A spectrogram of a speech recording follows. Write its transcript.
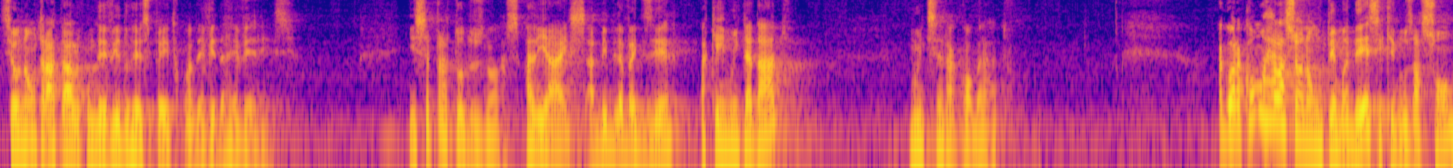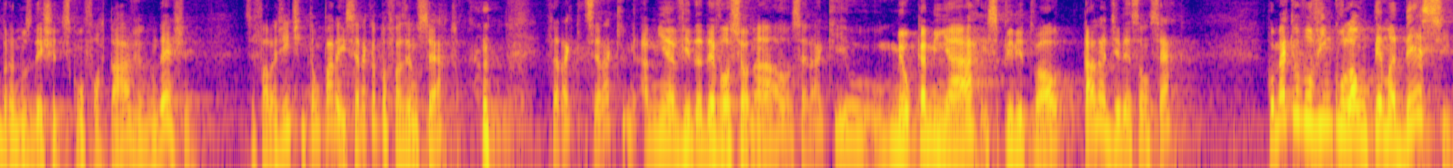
se eu não tratá-lo com devido respeito, com a devida reverência. Isso é para todos nós. Aliás, a Bíblia vai dizer: a quem muito é dado, muito será cobrado. Agora, como relacionar um tema desse que nos assombra, nos deixa desconfortável, não deixa? Você fala, gente, então parei, será que eu estou fazendo certo? será, que, será que a minha vida devocional, será que o, o meu caminhar espiritual está na direção certa? Como é que eu vou vincular um tema desse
